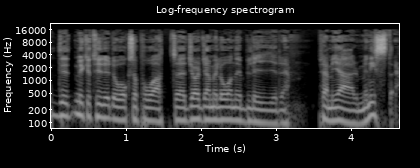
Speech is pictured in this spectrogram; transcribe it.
det mycket tyder då också på att eh, Giorgia Meloni blir premiärminister.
